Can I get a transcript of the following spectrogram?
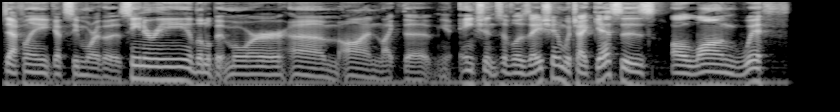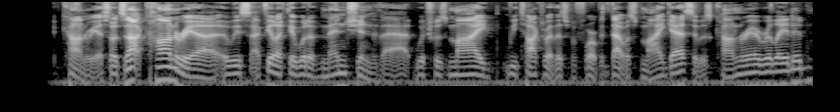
definitely get to see more of the scenery, a little bit more um, on like the you know, ancient civilization, which I guess is along with Khaenri'ah. So it's not Khaenri'ah. At least I feel like they would have mentioned that, which was my. We talked about this before, but that was my guess. It was Khaenri'ah related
